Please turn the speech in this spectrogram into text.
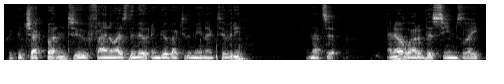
Click the check button to finalize the note and go back to the main activity. And that's it. I know a lot of this seems like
